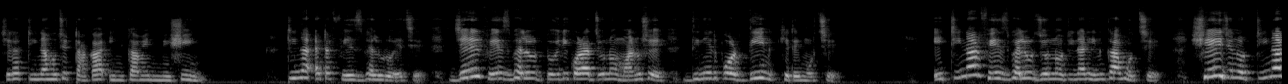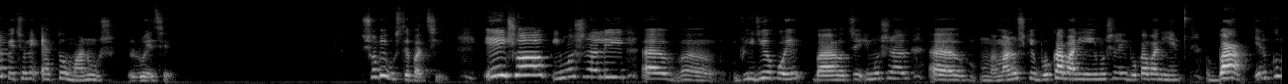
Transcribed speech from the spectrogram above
সেটা টিনা হচ্ছে টাকা ইনকামের মেশিন টিনার একটা ফেস ভ্যালু রয়েছে। যে ফেস ভ্যালু তৈরি করার জন্য মানুষে দিনের পর দিন খেটে মরছে। এই টিনার ফেস ভ্যালুর জন্য টিনার ইনকাম হচ্ছে, সেই জন্য টিনার পেছনে এত মানুষ রয়েছে। সবই বুঝতে পারছি। এই সব ইমোশনালি ভিডিও করে বা হচ্ছে ইমোশনাল মানুষকে বোকা বানিয়ে ইমোশনালি বোকা বানিয়ে বা এরকম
